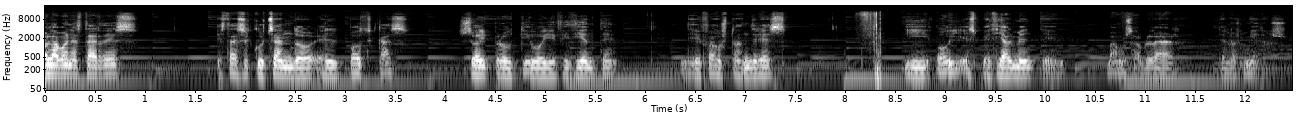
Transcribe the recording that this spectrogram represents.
Hola, buenas tardes. Estás escuchando el podcast Soy productivo y eficiente de Fausto Andrés y hoy especialmente vamos a hablar de los miedos.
